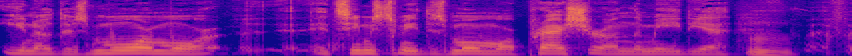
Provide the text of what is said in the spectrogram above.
you know, there's more and more. It seems to me there's more and more pressure on the media. F-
